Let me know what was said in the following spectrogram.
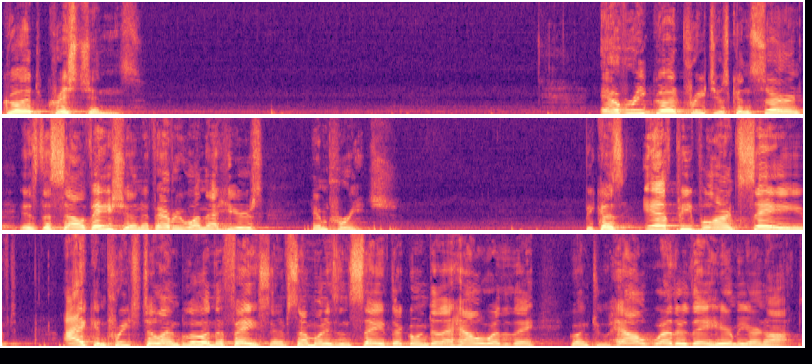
good Christians. Every good preacher's concern is the salvation of everyone that hears him preach. Because if people aren't saved, I can preach till I'm blue in the face, and if someone isn't saved, they're going to the hell whether they going to hell whether they hear me or not.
